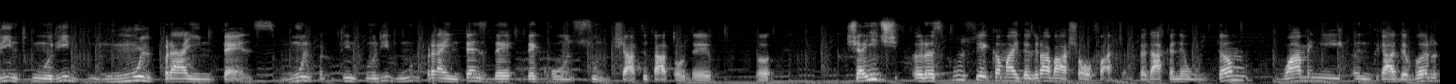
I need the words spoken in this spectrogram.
printr-un ritm mult prea intens, mult, printr-un ritm mult prea intens de, de consum și atâta tot de și aici răspunsul e că mai degrabă așa o facem. Că dacă ne uităm, oamenii într-adevăr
